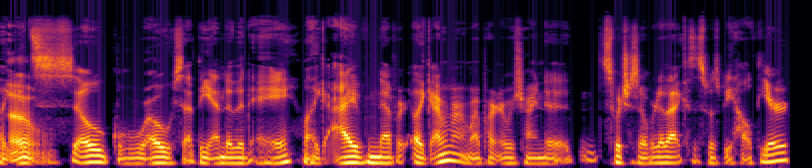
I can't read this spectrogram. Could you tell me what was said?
Like Oh. it's so gross at the end of the day. Like I've never like I remember my partner was trying to switch us over to that because it's supposed to be healthier,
